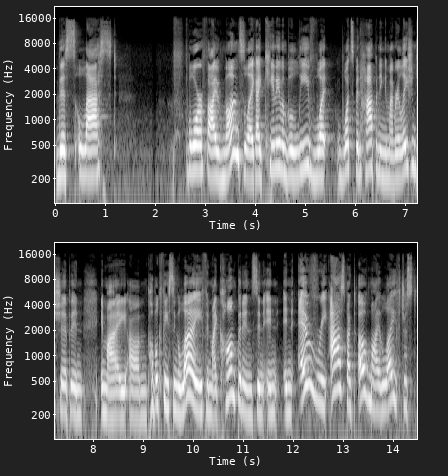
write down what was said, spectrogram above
this last four or five months like i can't even believe what what's been happening in my relationship in in my um, public facing life in my confidence in in in every aspect of my life just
